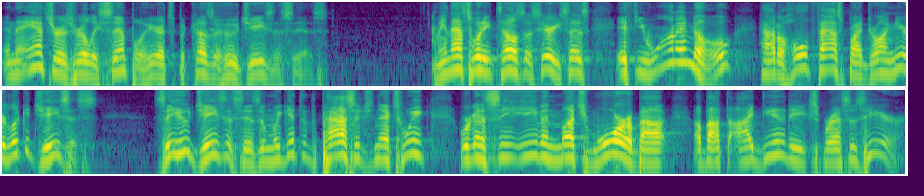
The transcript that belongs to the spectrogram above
And the answer is really simple here it's because of who Jesus is. I mean, that's what he tells us here. He says, if you want to know how to hold fast by drawing near, look at Jesus. See who Jesus is. And we get to the passage next week, we're going to see even much more about, about the idea that he expresses here.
